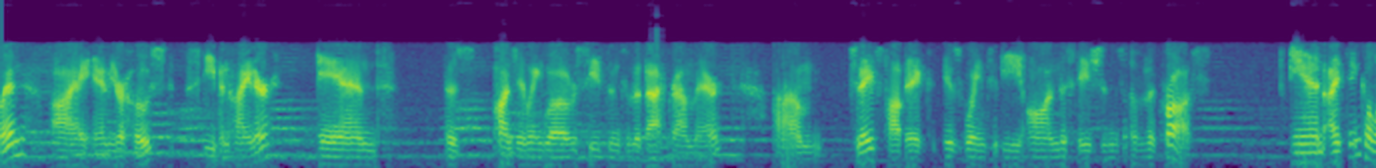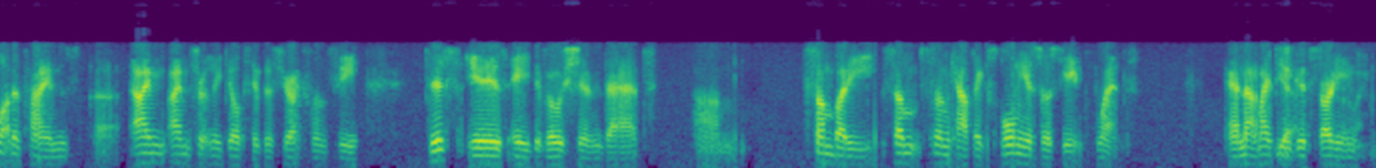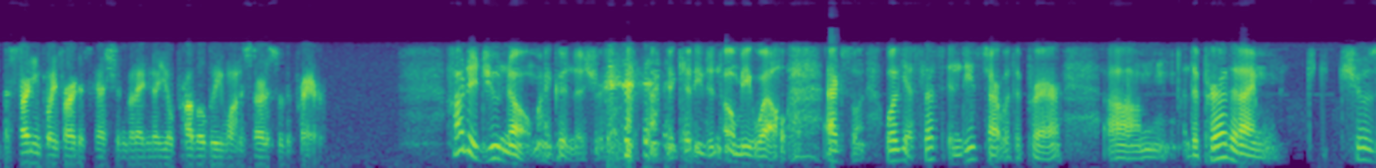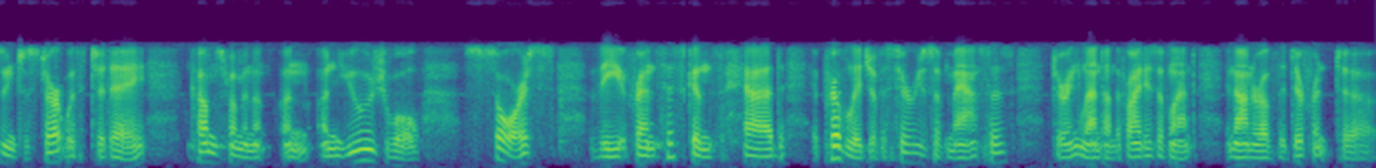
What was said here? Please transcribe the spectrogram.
Dolan. I am your host, Stephen Heiner, and as Pange Lingua recedes into the background there, um, today's topic is going to be on the Stations of the Cross. And I think a lot of times, uh, I'm I'm certainly guilty of this, Your Excellency. This is a devotion that um, somebody, some some Catholics only associate with Lent and that might be Yeah, a good starting a starting point for our discussion. But I know you'll probably want to start us with a prayer. How did you know? My goodness, you're getting to know me well. Excellent. Well, yes, let's indeed start with a prayer. Um, the prayer that I'm choosing to start with today comes from an, an unusual source. The Franciscans had a privilege of a series of masses during Lent, on the Fridays of Lent, in honor of the different uh,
